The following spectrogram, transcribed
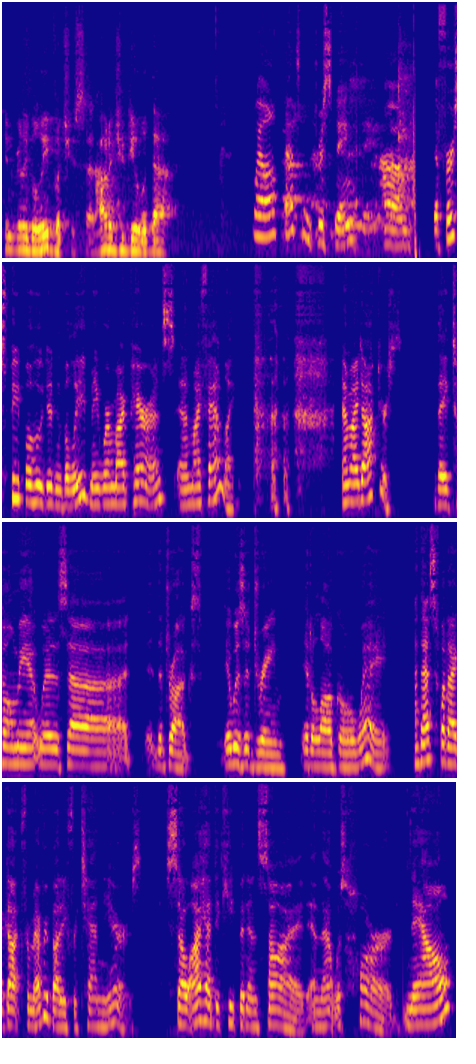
didn't really believe what you said? How did you deal with that? Well, that's interesting. Um, the first people who didn't believe me were my parents and my family and my doctors. They told me it was uh, the drugs. It was a dream. It'll all go away. And that's what I got from everybody for 10 years. So I had to keep it inside, and that was hard. Now,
